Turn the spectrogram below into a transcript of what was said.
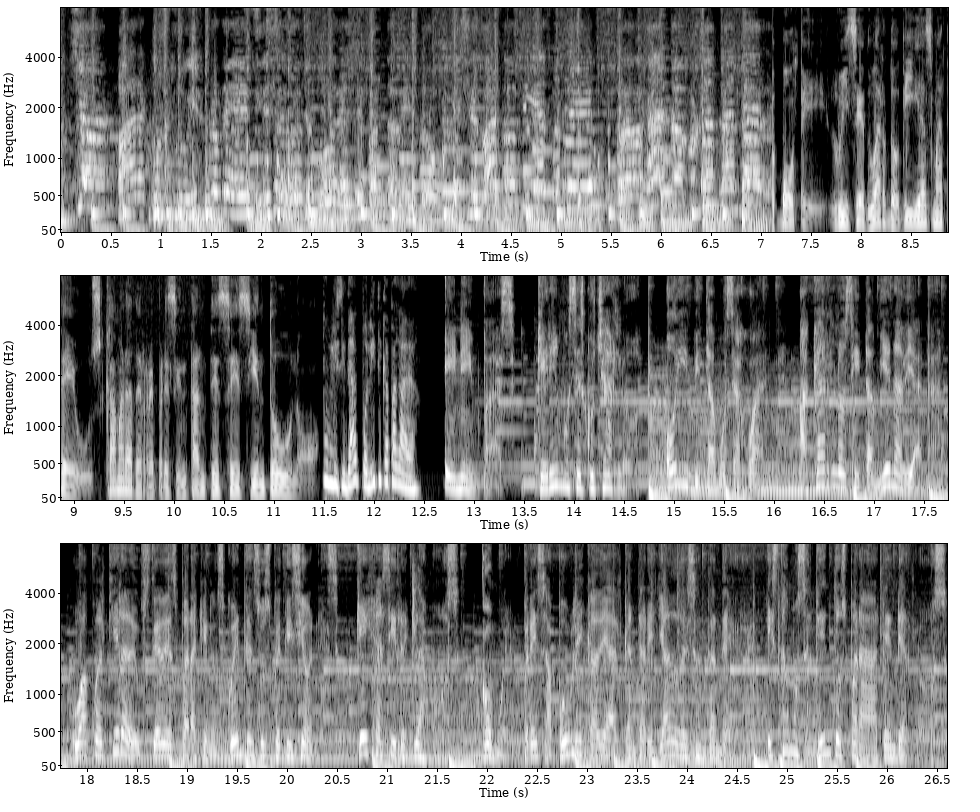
opción para construir progreso y desarrollo por el departamento. Luis Eduardo Díaz Mateus, trabajando por Santander. Vote Luis Eduardo Díaz Mateus, Cámara de Representantes C101. Publicidad política pagada. En EMPAS, queremos escucharlo. Hoy invitamos a Juan, a Carlos y también a Diana, o a cualquiera de ustedes para que nos cuenten sus peticiones, quejas y reclamos. Como empresa pública de Alcantarillado de Santander, estamos atentos para atenderlos.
